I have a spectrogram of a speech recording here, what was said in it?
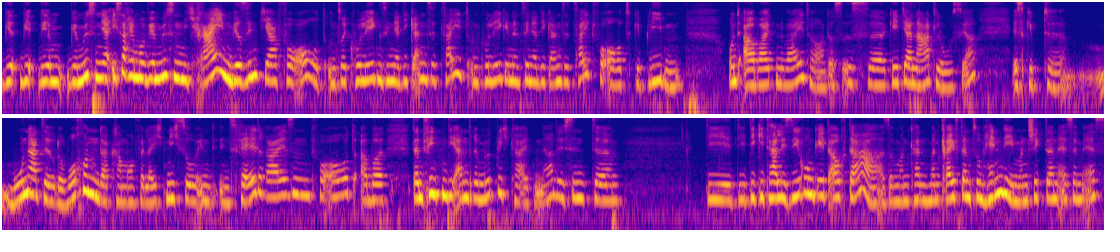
Wir, wir, wir, wir müssen ja, ich sage immer, wir müssen nicht rein, wir sind ja vor Ort. Unsere Kollegen sind ja die ganze Zeit und Kolleginnen sind ja die ganze Zeit vor Ort geblieben und arbeiten weiter. Das ist, äh, geht ja nahtlos. Ja? Es gibt äh, Monate oder Wochen, da kann man vielleicht nicht so in, ins Feld reisen vor Ort, aber dann finden die andere Möglichkeiten. Ja? Die sind äh, die, die Digitalisierung geht auch da. Also man kann, man greift dann zum Handy, man schickt dann SMS,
